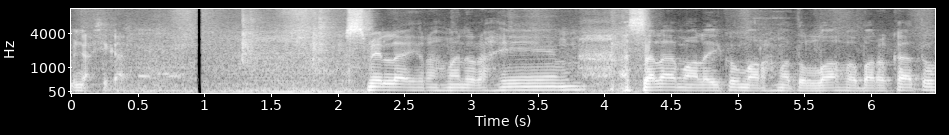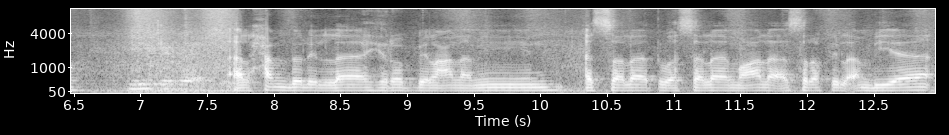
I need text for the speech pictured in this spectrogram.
menyaksikan Bismillahirrahmanirrahim. Assalamualaikum warahmatullahi wabarakatuh. Alhamdulillahi rabbil alamin. Assalatu wassalamu ala asrafil anbiya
